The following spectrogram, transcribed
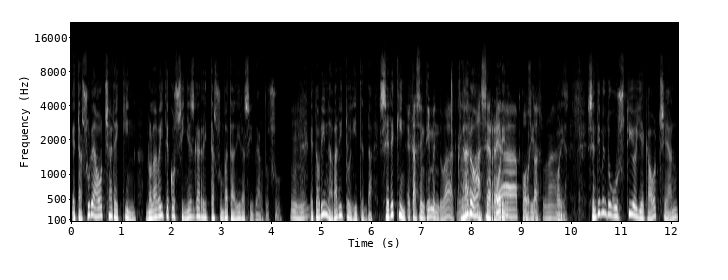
Eta zure ahotsarekin nolabaiteko sinesgarritasun bat adierazi behar duzu. Eta hori nabaritu egiten da. Zerekin? Eta sentimenduak. Claro, Azerrea, postasuna. hori da. Sentimendu guzti horiek ahotsean,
